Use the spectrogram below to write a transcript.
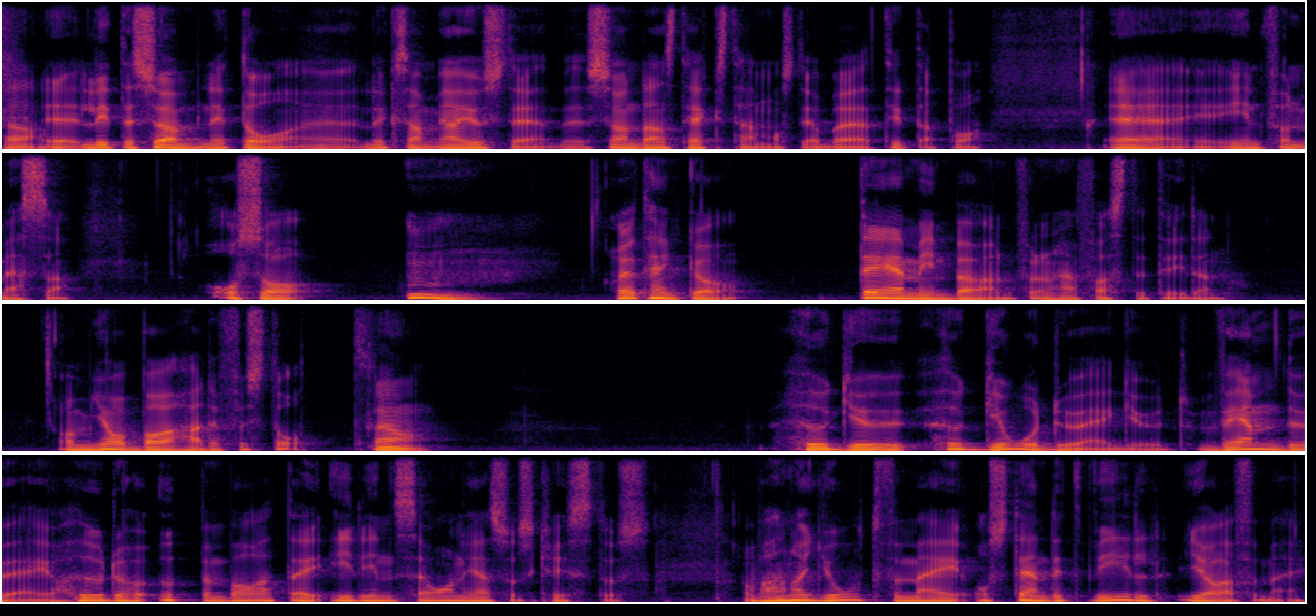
ja. Eh, lite sömnigt då. Eh, liksom, ja just det, söndagens text här måste jag börja titta på eh, inför en mässa. Och så, mm. Och jag tänker, det är min bön för den här fastetiden. Om jag bara hade förstått ja. Hur, Gud, hur god du är Gud, vem du är och hur du har uppenbarat dig i din son Jesus Kristus. Och vad han har gjort för mig och ständigt vill göra för mig.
